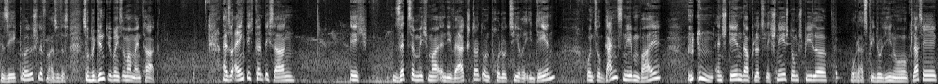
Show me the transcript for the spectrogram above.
gesägt oder geschliffen. Also das, so beginnt übrigens immer mein Tag. Also eigentlich könnte ich sagen, ich setze mich mal in die Werkstatt und produziere Ideen und so ganz nebenbei entstehen da plötzlich Schneesturmspiele oder Spidolino Klassik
